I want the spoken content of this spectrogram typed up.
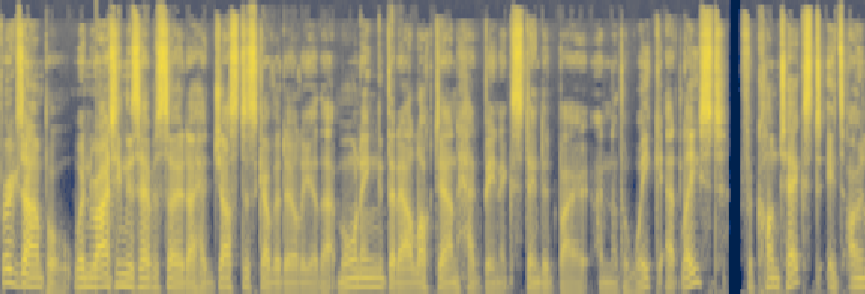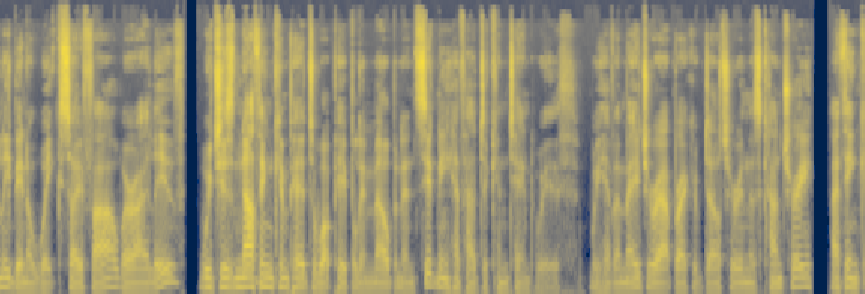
For example, when writing this episode, I had just discovered earlier that morning that our lockdown had been extended by another week at least. For context, it's only been a week so far where I live, which is nothing compared to what people in Melbourne and Sydney have had to contend with. We have a major outbreak of Delta in this country. I think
